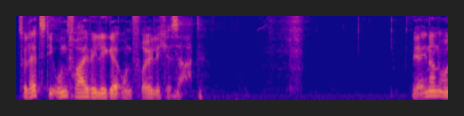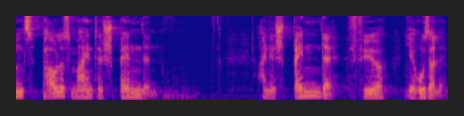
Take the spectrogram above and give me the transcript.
Zuletzt die unfreiwillige und fröhliche Saat. Wir erinnern uns, Paulus meinte Spenden, eine Spende für Jerusalem.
